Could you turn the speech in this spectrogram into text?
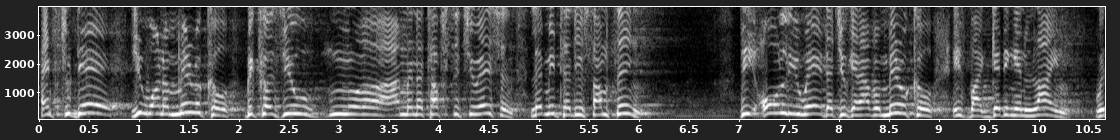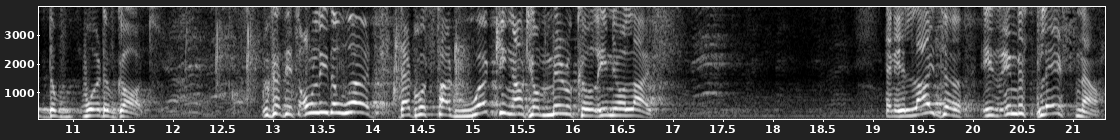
And today you want a miracle because you, mm, uh, I'm in a tough situation. Let me tell you something. The only way that you can have a miracle is by getting in line with the Word of God. Because it's only the word that will start working out your miracle in your life. And Elijah is in this place now.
